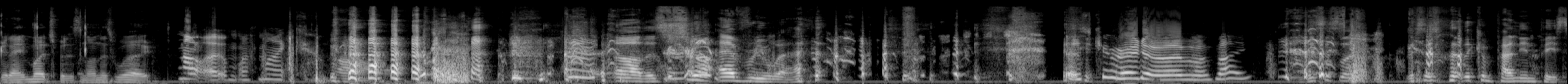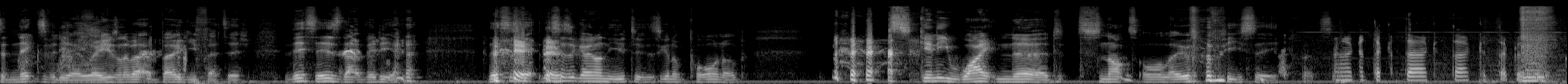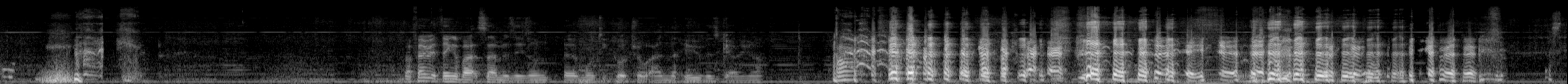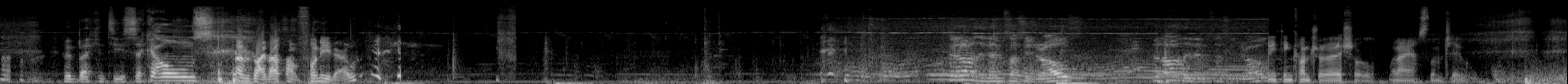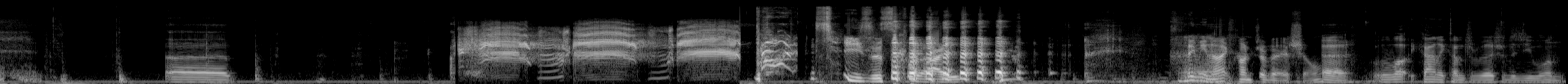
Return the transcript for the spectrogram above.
It ain't much, but it's an honest work. Not open with Mike. Oh. oh, there's snot everywhere. It's Corona over with Mike. this is like this is like the companion piece to Nick's video where he was on about a bogey fetish. This is that video. This is this isn't going on YouTube. This is going to Pornhub. Skinny white nerd snots all over PC. That's, uh, my favourite thing about Sam is he's on uh, multicultural and the Hoovers going off. That's not. We're back in two seconds. I was like, that's not funny though. Good on them sausage rolls. Good on them sausage rolls. Anything controversial when I ask them to. Uh, Jesus Christ. I didn't mean that controversial. uh, what kind of controversial did you want?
